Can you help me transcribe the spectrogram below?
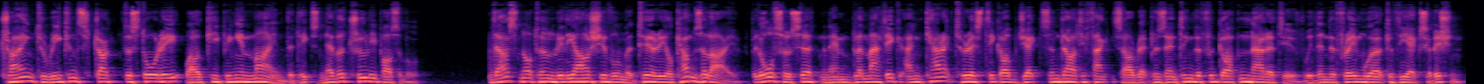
trying to reconstruct the story while keeping in mind that it's never truly possible. Thus, not only the archival material comes alive, but also certain emblematic and characteristic objects and artifacts are representing the forgotten narrative within the framework of the exhibition.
